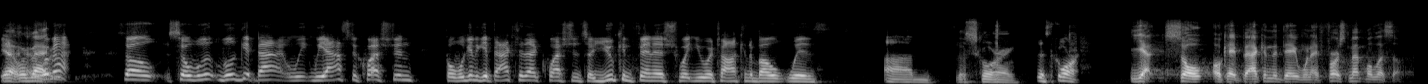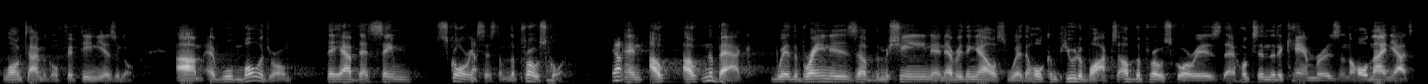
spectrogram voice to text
Yeah, we're back. We're back. back. So so we'll we'll get back. We we asked a question, but we're gonna get back to that question so you can finish what you were talking about with um, the scoring. the scoring. Yeah. So, okay, back in the day when I first met Melissa, a long time ago, 15 years ago, um, at Woburn Bowladrome, they have that same scoring system, the Pro Score. Yep. And out out in the back, where the brain is of the machine and everything else, where the whole computer box of the Pro Score is, that hooks into the cameras and the whole nine yards,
